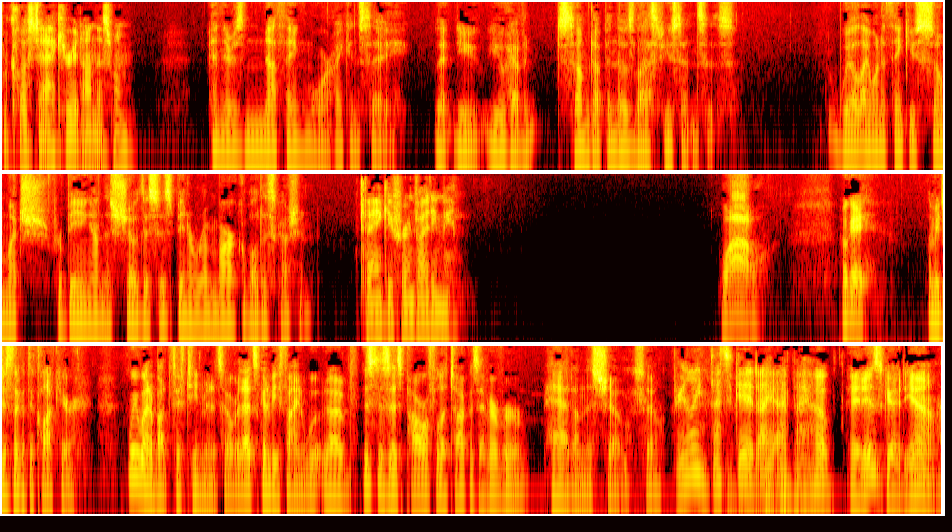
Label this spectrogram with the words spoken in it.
we're close to accurate on this one. And there's nothing more I can say that you you haven't summed up in those last few sentences. Will, I want to thank you so much for being on this show. This has been a remarkable discussion. Thank you for inviting me. Wow. Okay, let me just look at the clock here. We went about 15 minutes over. That's going to be fine. Uh, this is as powerful a talk as I've ever had on this show. So really, that's good. I, I, I hope it is good. Yeah.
